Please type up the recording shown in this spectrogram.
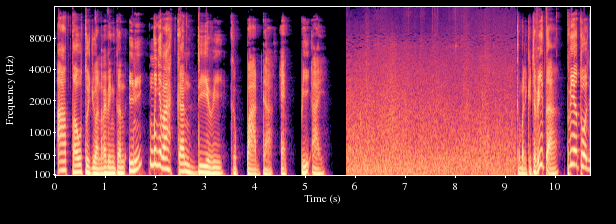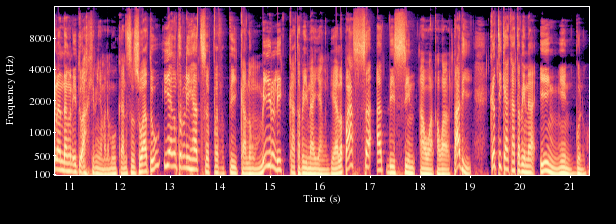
atau tujuan Reddington ini menyerahkan diri kepada FBI. Kembali ke cerita, pria tua gelandangan itu akhirnya menemukan sesuatu yang terlihat seperti kalung milik Katerina yang dia lepas saat di scene awal-awal tadi ketika Katerina ingin bunuh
